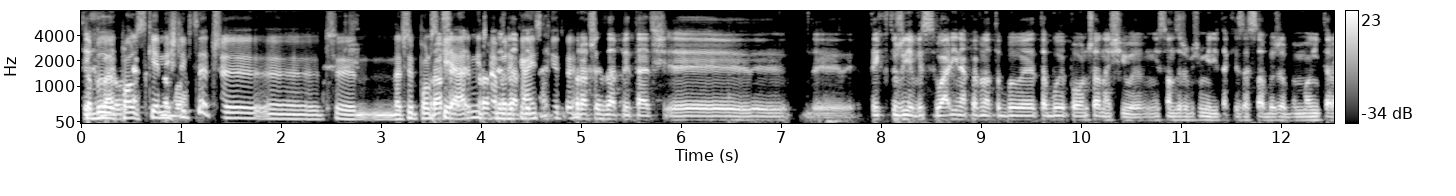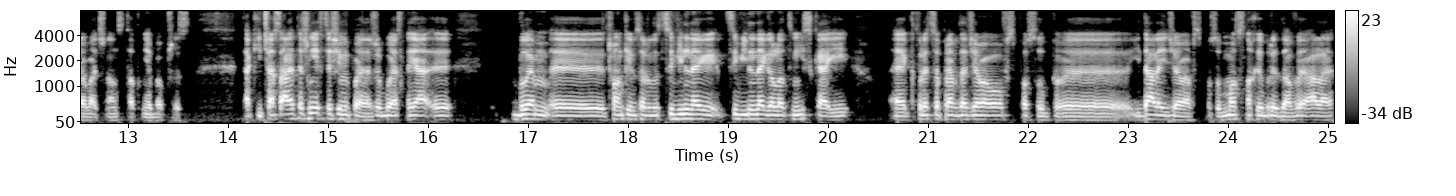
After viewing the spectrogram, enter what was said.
to były polskie no myśliwce, czy, y, czy znaczy polskie proszę, armii, proszę czy amerykańskie? Zapytać, czy... Proszę zapytać yy, yy, tych, którzy je wysyłali, na pewno to były, to były połączone siły. Nie sądzę, żebyśmy mieli takie zasoby, żeby monitorować non-stop niebo przez taki czas, ale też nie chcę się wypowiadać, żeby było jasne. Ja yy, byłem członkiem zarządu cywilnego, cywilnego lotniska i które co prawda działało w sposób e, i dalej działa w sposób mocno hybrydowy, ale,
